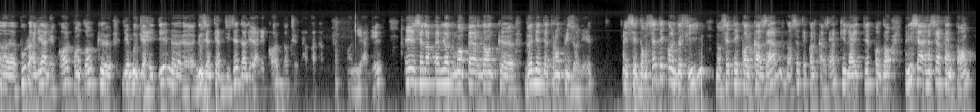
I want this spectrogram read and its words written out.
euh, pour aller à l'école pendant que les moudjahidines euh, nous interdisaient d'aller à l'école. Donc c'est là, on y allait. Et c'est la période où mon père donc euh, venait d'être emprisonné. Et c'est dans cette école de filles, dans cette école caserne, dans cette école caserne qu'il a été pendant un certain temps,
